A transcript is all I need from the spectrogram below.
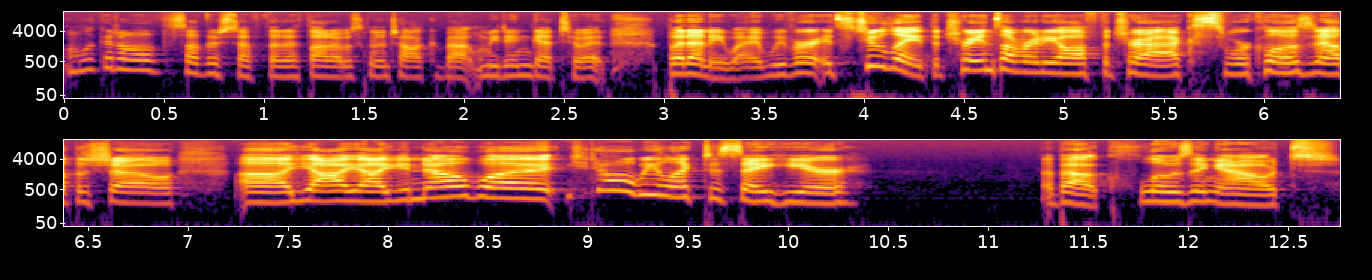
look at all this other stuff that I thought I was going to talk about, and we didn't get to it. But anyway, we've it's too late. The train's already off the tracks. We're closing out the show. Uh, yeah, yeah. You know what? You know what we like to say here about closing out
